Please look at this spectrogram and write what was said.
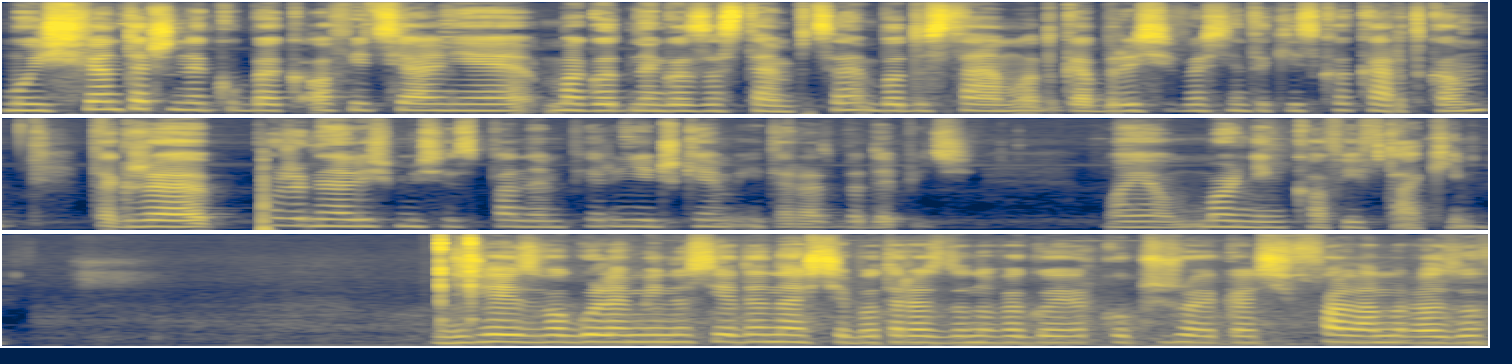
Mój świąteczny kubek oficjalnie ma godnego zastępcę, bo dostałam od Gabrysi właśnie taki z kokardką. Także pożegnaliśmy się z panem pierniczkiem i teraz będę pić moją morning coffee w takim. Dzisiaj jest w ogóle minus 11, bo teraz do Nowego Jorku przyszła jakaś fala mrozów,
